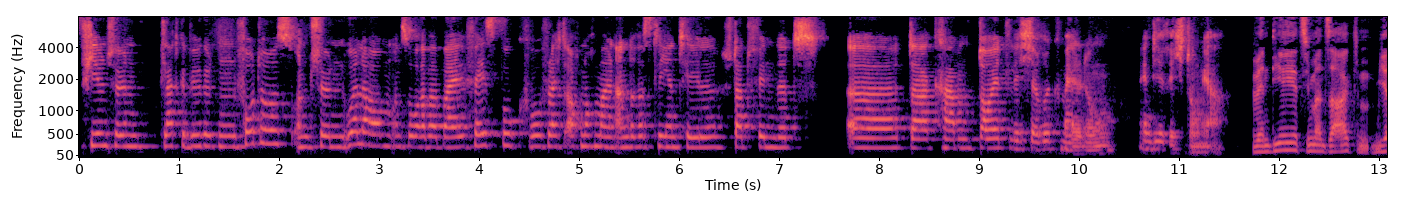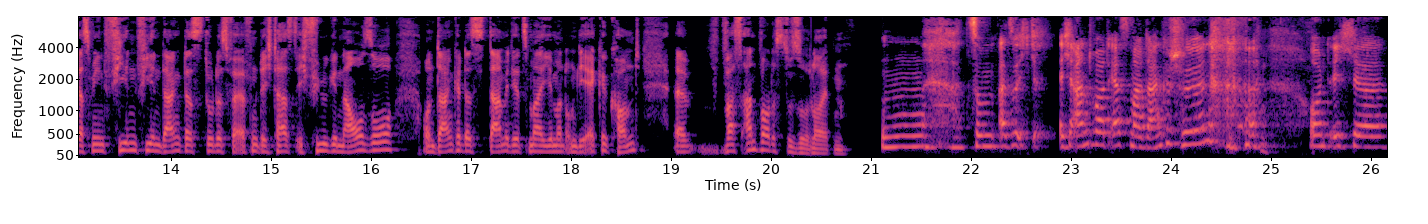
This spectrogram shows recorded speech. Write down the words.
vielen schönen glatt gebügelten Fotos und schönen Urlauben und so. Aber bei Facebook, wo vielleicht auch noch mal ein anderes Klientel stattfindet, äh, da kamen deutliche Rückmeldungen in die Richtung, ja. Wenn dir jetzt jemand sagt, Jasmin, vielen, vielen Dank, dass du das veröffentlicht hast. Ich fühle genauso und danke, dass damit jetzt mal jemand um die Ecke kommt. Äh, was antwortest du so Leuten? Mm, zum, also ich, ich antworte erstmal Dankeschön Und ich, äh,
